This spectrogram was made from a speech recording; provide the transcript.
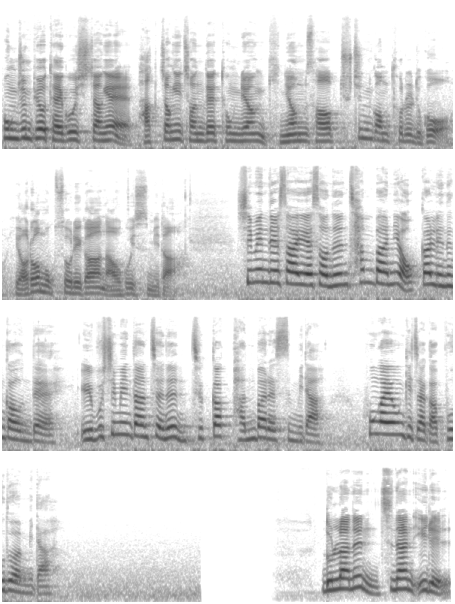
홍준표 대구시장의 박정희 전 대통령 기념사업 추진 검토를 두고 여러 목소리가 나오고 있습니다. 시민들 사이에서는 찬반이 엇갈리는 가운데 일부 시민단체는 즉각 반발했습니다. 홍아영 기자가 보도합니다. 논란은 지난 1일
